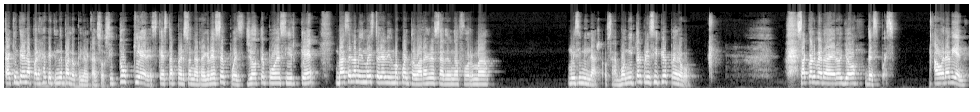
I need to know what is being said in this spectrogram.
cada quien tiene la pareja que tiene para lo que le alcanzó. Si tú quieres que esta persona regrese, pues yo te puedo decir que va a ser la misma historia, el mismo cuento, va a regresar de una forma muy similar. O sea, bonito al principio, pero saco el verdadero yo después. Ahora bien,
